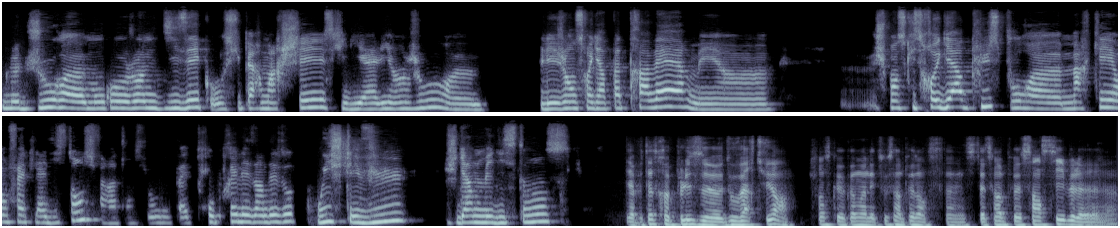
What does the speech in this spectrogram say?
l'autre jour, euh, mon conjoint me disait qu'au supermarché, ce qu'il y est allé un jour, euh, les gens se regardent pas de travers, mais euh, je pense qu'ils se regardent plus pour euh, marquer en fait la distance, faire attention de ne pas être trop près les uns des autres. Oui, je t'ai vu, je garde mes distances. Il y a peut-être plus d'ouverture. Je pense que comme on est tous un peu dans une situation un peu sensible euh,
